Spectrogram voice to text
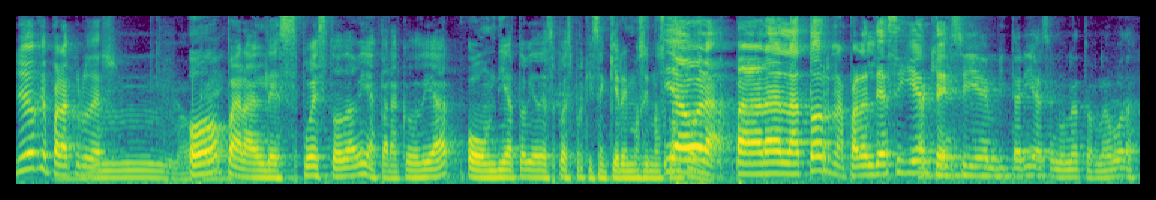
Yo digo que para crudear. Mm. O para el después todavía, para crudear, o un día todavía después, porque dicen queremos irnos Y con todo. ahora, para la torna, para el día ¿A quién siguiente. sí invitarías en una tornaboda?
